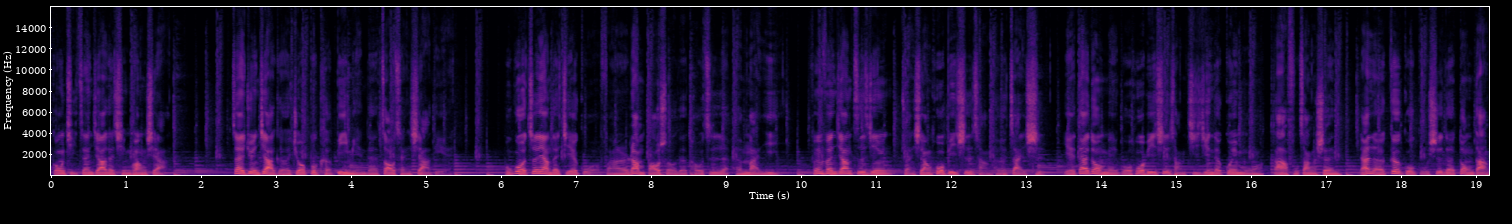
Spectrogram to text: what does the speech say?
供给增加的情况下，债券价格就不可避免地造成下跌。不过，这样的结果反而让保守的投资人很满意，纷纷将资金转向货币市场和债市，也带动美国货币市场基金的规模大幅上升。然而，各国股市的动荡，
